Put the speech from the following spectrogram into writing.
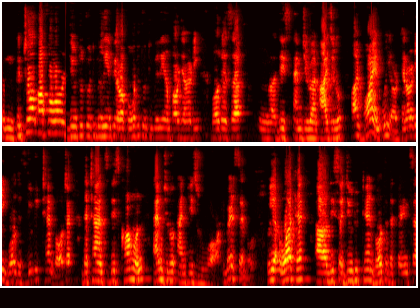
um, control of our 0 to 20 milliampere or 4 to 20 milliampere generating voltage, uh, uh, this M0 and I0, and when we are generating voltage due to 10 volt, that times this common M0 and V0 work. Very simple we work uh, this uh, due to 10 volts that means uh,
